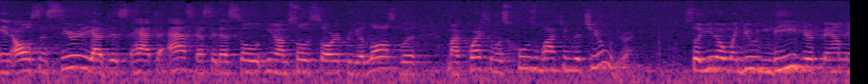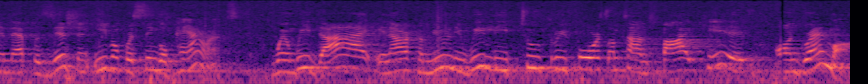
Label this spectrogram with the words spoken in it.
in all sincerity, I just had to ask. I said, "That's so, you know, I'm so sorry for your loss." But my question was, who's watching the children? So, you know, when you leave your family in that position, even for single parents, when we die in our community, we leave two, three, four, sometimes five kids on grandma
